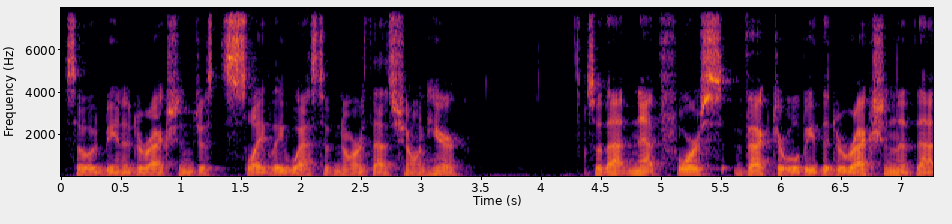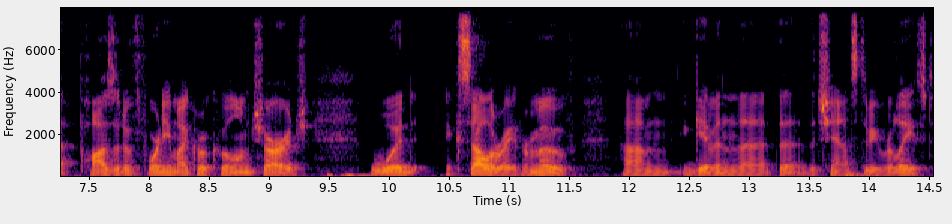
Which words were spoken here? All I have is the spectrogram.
So it would be in a direction just slightly west of north, as shown here. So that net force vector will be the direction that that positive 40 microcoulomb charge would accelerate or move um, given the, the, the, chance to be released.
